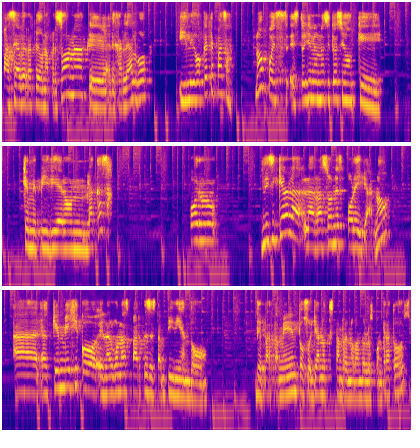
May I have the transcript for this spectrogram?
pasé a ver rápido a una persona, que dejarle algo, y le digo, ¿qué te pasa? No, pues estoy en una situación que, que me pidieron la casa. Por ni siquiera la, razón es por ella, ¿no? aquí en México, en algunas partes están pidiendo departamentos o ya no te están renovando los contratos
